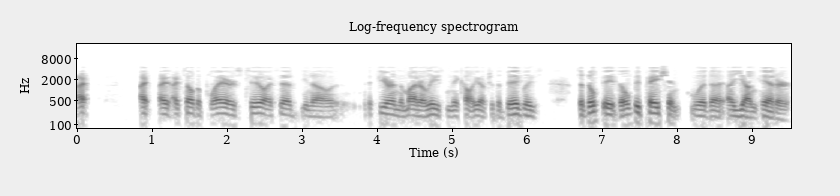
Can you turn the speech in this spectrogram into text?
I, I, I, I tell the players too. I said, you know, if you're in the minor leagues and they call you up to the big leagues, so they'll be they'll be patient with a, a young hitter,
